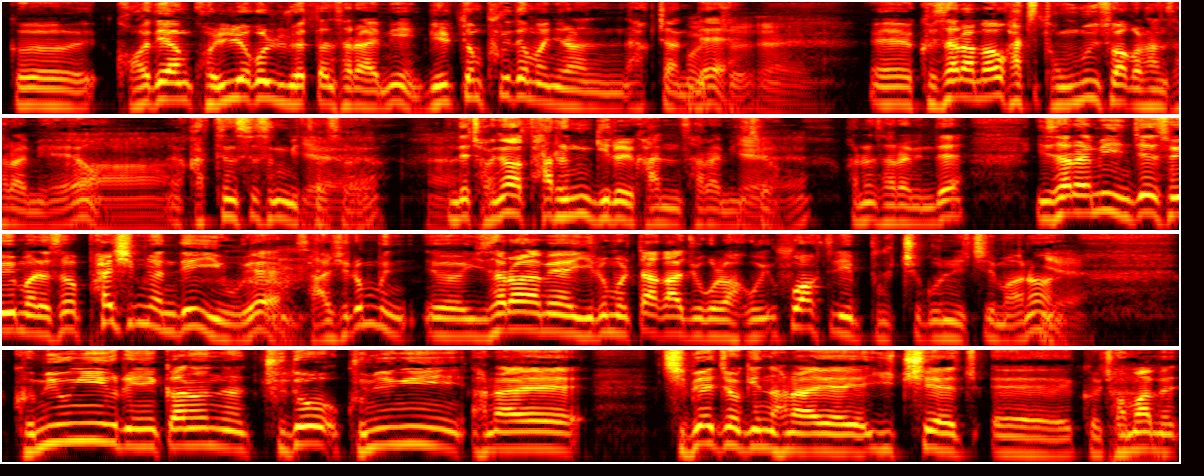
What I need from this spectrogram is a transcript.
그 거대한 권력을 누렸던 사람이 밀턴 프리드먼이라는 학자인데 그렇죠. 예. 예, 그 사람하고 같이 동문 수학을 한 사람이에요. 아. 예, 같은 스승 밑에서요. 예. 예. 근데 전혀 다른 길을 간 사람이죠. 예. 가는 사람인데 이 사람이 이제 소위 말해서 80년대 이후에 음. 사실은 뭐, 어, 이 사람의 이름을 따가지고 하고 후학들이 붙이고는 있지만은 예. 금융이 그러니까는 주도 금융이 하나의 지배적인 하나의 유치에 그 점하면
